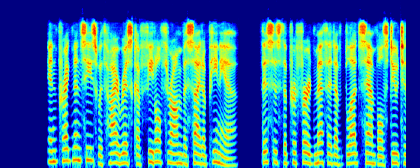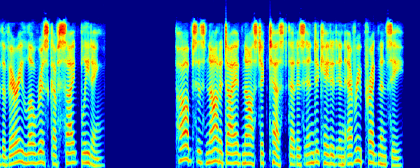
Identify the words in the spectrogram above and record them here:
In pregnancies with high risk of fetal thrombocytopenia, this is the preferred method of blood samples due to the very low risk of site bleeding. PUBS is not a diagnostic test that is indicated in every pregnancy.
